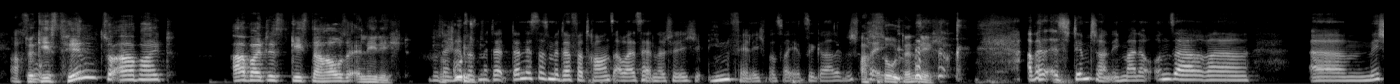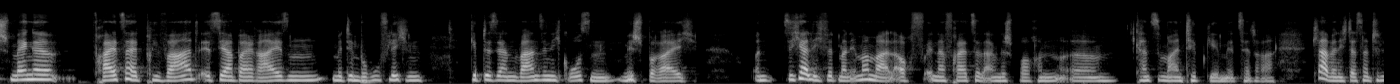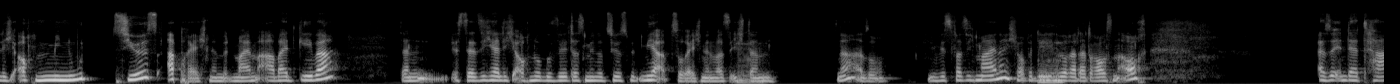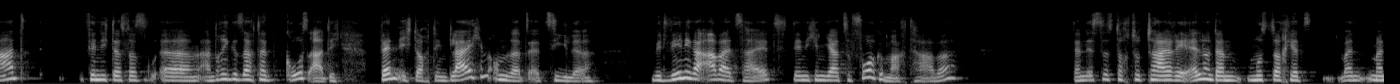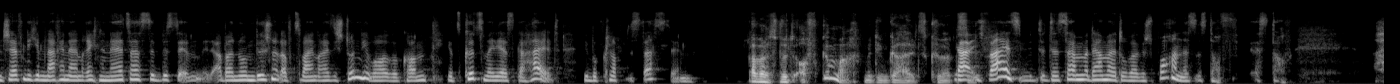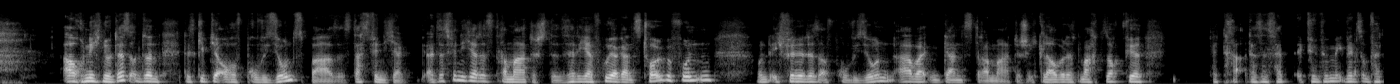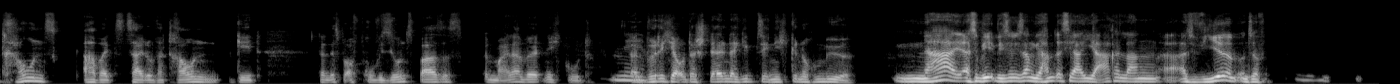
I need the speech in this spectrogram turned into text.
Ach Du gehst hin zur Arbeit, arbeitest, gehst nach Hause, erledigt. Gut, dann, ist das mit der, dann ist das mit der Vertrauensarbeitszeit natürlich hinfällig, was wir jetzt hier gerade besprechen. Ach so, dann nicht. Aber es stimmt schon. Ich meine, unsere ähm, Mischmenge Freizeit, Privat ist ja bei Reisen mit dem Beruflichen, gibt es ja einen wahnsinnig großen Mischbereich. Und sicherlich wird man immer mal auch in der Freizeit angesprochen, ähm, kannst du mal einen Tipp geben etc. Klar, wenn ich das natürlich auch minutiös abrechne mit meinem Arbeitgeber, dann ist er sicherlich auch nur gewillt, das minutiös mit mir abzurechnen, was ich Mhm. dann, ne, also ihr wisst, was ich meine. Ich hoffe, die Mhm. Hörer da draußen auch. Also in der Tat finde ich das, was äh, André gesagt hat, großartig. Wenn ich doch den gleichen Umsatz erziele mit weniger Arbeitszeit, den ich im Jahr zuvor gemacht habe, dann ist das doch total reell und dann muss doch jetzt mein, mein Chef nicht im Nachhinein rechnen, na, jetzt hast du bist du aber nur im Durchschnitt auf 32 Stunden die Woche gekommen, jetzt kürzen wir dir das Gehalt. Wie bekloppt ist das denn? Aber das wird oft gemacht mit dem Gehaltskürzen. Ja, ich weiß, das haben, da haben wir drüber gesprochen. Das ist doch, ist doch. Auch nicht nur das, sondern das gibt ja auch auf Provisionsbasis. Das finde ich ja, das finde ich ja das Dramatischste. Das hätte ich ja früher ganz toll gefunden und ich finde das auf Provisionen arbeiten ganz dramatisch. Ich glaube, das macht sorgt für Vertra das ist für, für mich, wenn es um Vertrauensarbeitszeit und Vertrauen geht, dann ist auf Provisionsbasis in meiner Welt nicht gut. Nee. Dann würde ich ja unterstellen, da gibt sich nicht genug Mühe. Na, also wie, wie soll ich sagen, wir haben das ja jahrelang, also wir, unser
